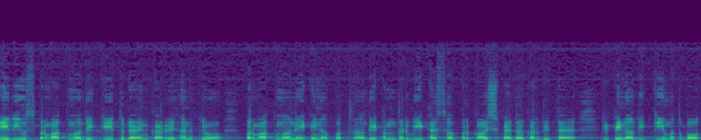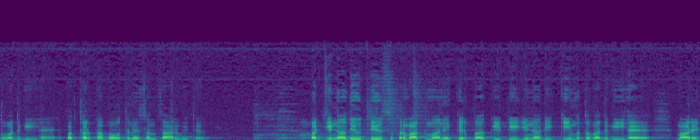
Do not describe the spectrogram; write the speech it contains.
ਇਹ ਵੀ ਉਸ ਪਰਮਾਤਮਾ ਦੇ ਗੀਤ ਗਾਇਨ ਕਰ ਰਹੇ ਹਨ। ਕਿਉਂ? ਪਰਮਾਤਮਾ ਨੇ ਇਹਨਾਂ ਪੱਥਰਾਂ ਦੇ ਅੰਦਰ ਵੀ ਐਸਾ ਪ੍ਰਕਾਸ਼ ਪੈਦਾ ਕਰ ਦਿੱਤਾ ਹੈ ਕਿ ਇਹਨਾਂ ਦੀ ਕੀਮਤ ਬਹੁਤ ਵੱਧ ਗਈ ਹੈ। ਪੱਥਰ ਤਾਂ ਬਹੁਤ ਨੇ ਸੰਸਾਰ ਵਿੱਚ। ਪਰ ਜਿਨ੍ਹਾਂ ਦੇ ਉੱਤੇ ਉਸ ਪ੍ਰਮਾਤਮਾ ਨੇ ਕਿਰਪਾ ਕੀਤੀ, ਜਿਨ੍ਹਾਂ ਦੀ ਕੀਮਤ ਵੱਧ ਗਈ ਹੈ, ਮਹਾਰਾਜ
